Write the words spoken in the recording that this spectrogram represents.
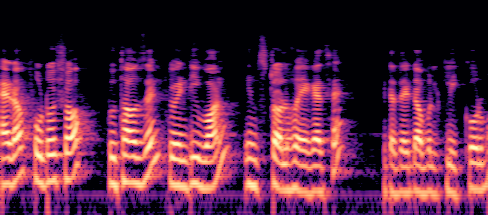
Adobe Photoshop two thousand twenty one install হয়ে গেছে। এটাতে ডবল ক্লিক করব।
